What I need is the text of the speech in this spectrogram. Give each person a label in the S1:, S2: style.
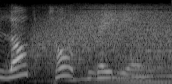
S1: Blog Talk Radio.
